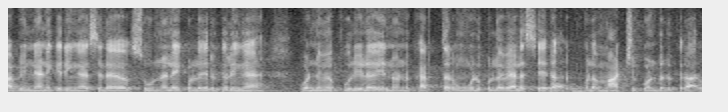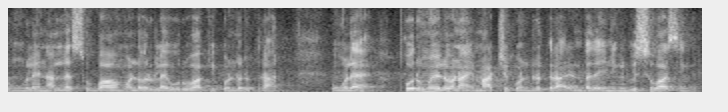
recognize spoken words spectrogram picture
அப்படின்னு நினைக்கிறீங்க சில சூழ்நிலைக்குள்ளே இருக்கிறீங்க. ஒன்றுமே புரியல. இன்னொன்று கர்த்தர் உங்களுக்குள்ளே வேலை செய்கிறார் உங்களை மாற்றி கொண்டு இருக்கிறார் உங்களை நல்ல சுபாவம் உள்ளவர்களை உருவாக்கி கொண்டிருக்கிறார். உங்களை பொறுமையிலோனாய் மாற்றிக்கொண்டிருக்கிறார் என்பதை நீங்கள் விசுவாசிங்கள்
